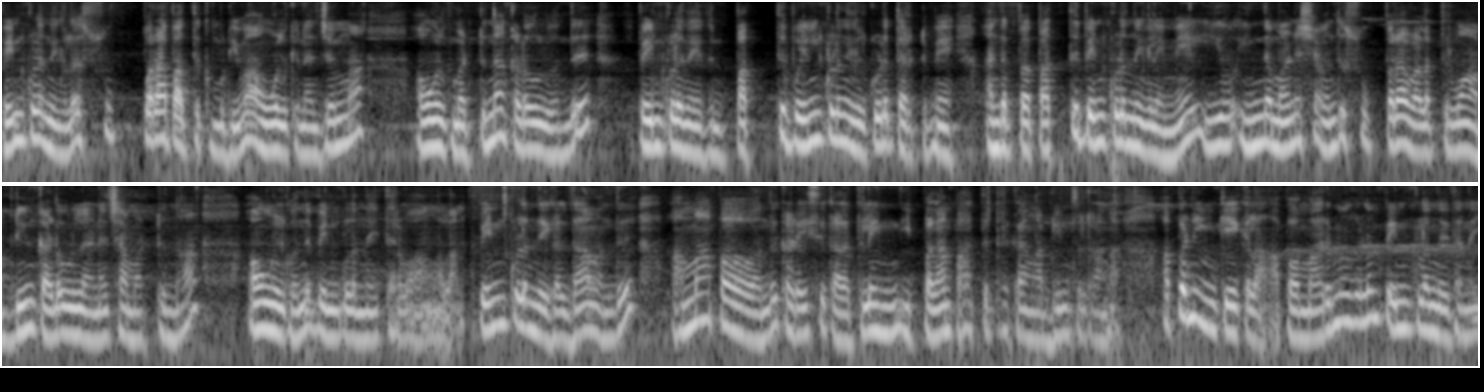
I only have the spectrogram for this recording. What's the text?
பெண் குழந்தைங்களை சூப்பராக பார்த்துக்க முடியுமோ அவங்களுக்கு நிஜமாக அவங்களுக்கு மட்டும்தான் கடவுள் வந்து பெண் குழந்தைங்க பத்து பெண் குழந்தைகள் கூட தரட்டுமே. அந்த ப பத்து பெண் குழந்தைகளையுமே இவ் இந்த மனுஷன் வந்து சூப்பராக வளர்த்துருவான் அப்படின்னு கடவுள் நினச்சா மட்டும்தான் அவங்களுக்கு வந்து பெண் குழந்தை தருவாங்களாம். பெண் குழந்தைகள் தான் வந்து அம்மா அப்பாவை வந்து கடைசி காலத்தில் இப்போலாம் பார்த்துட்டு இருக்காங்க அப்படின்னு சொல்கிறாங்க அப்போ நீங்கள் கேட்கலாம் அப்போ மருமகளும் பெண் குழந்தை தானே?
